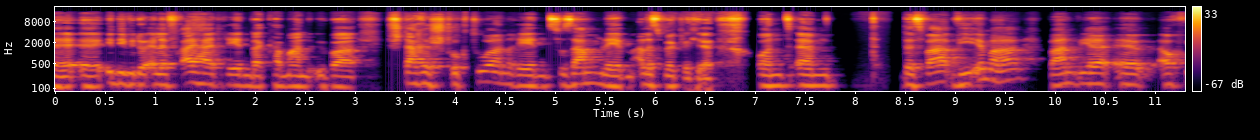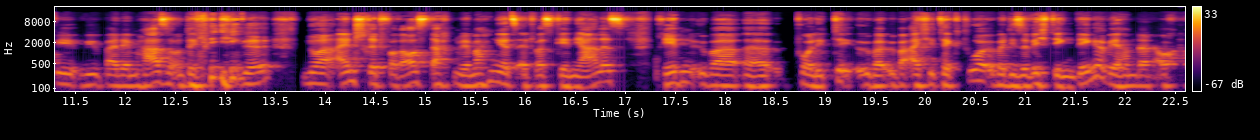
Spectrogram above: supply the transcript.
äh, äh, individuelle Freiheit reden, da kann man über starre Strukturen reden, Zusammenleben, alles Mögliche. Und ähm, das war wie immer, waren wir äh, auch wie, wie bei dem Hase und dem Igel nur einen Schritt voraus, dachten, wir machen jetzt etwas Geniales, reden über äh, Politik, über, über Architektur, über diese wichtigen Dinge. Wir haben dann auch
